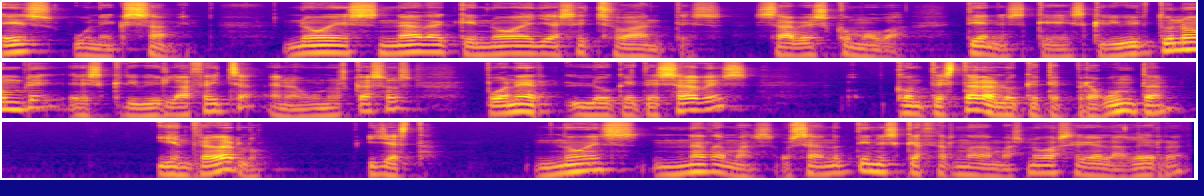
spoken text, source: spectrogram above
Es un examen. No es nada que no hayas hecho antes. Sabes cómo va. Tienes que escribir tu nombre, escribir la fecha, en algunos casos, poner lo que te sabes, contestar a lo que te preguntan y entregarlo. Y ya está. No es nada más. O sea, no tienes que hacer nada más. No vas a ir a la guerra.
